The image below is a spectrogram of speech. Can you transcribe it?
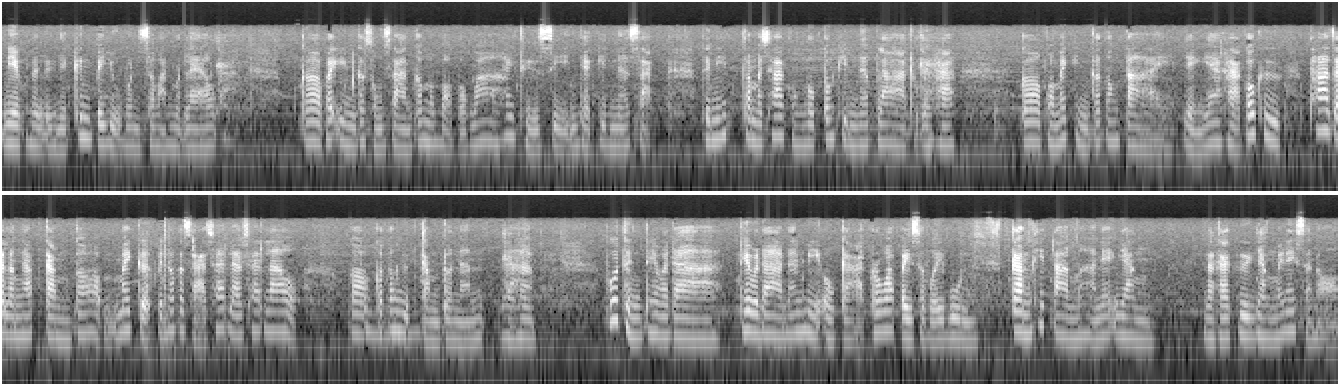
เมียคนอื่นๆเนี่ยขึ้นไปอยู่บนสวรรค์หมดแล้วค่ะก็พระอินทร์ก็สงสารก็มาบอกบอกว่าให้ถือศีลอย่ากินเนื้อสัตว์ทีนี้ธรรมชาติของนกต้องกินเนื้อปลาถูกไหมคะ ก็พอไม่กินก็ต้องตายอย่างนี้ยค่ะ ก็คือถ้าจะระงับกรรมก็ไม่เกิดเป็นนกกระสาชาติแล้วชาติเล่า ก็อืมก็ต้องหยุดกรรมตัวนั้นนะค่ะคะพูดถึงเทวดาเทวดานั้นมีโอกาส เพราะว่าไปเสวยบุญ กรรมที่ตามมาเนี่ยยังนะคะคือยังไม่ได้สนอง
